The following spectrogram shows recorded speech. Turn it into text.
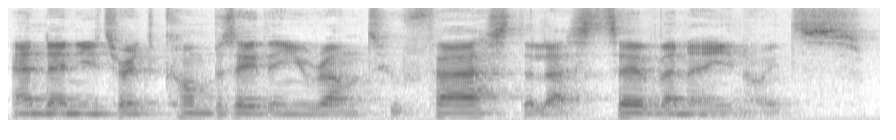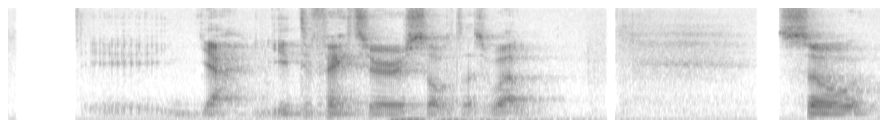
and then you try to compensate and you run too fast the last seven, and you know it's yeah, it affects your result as well. So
